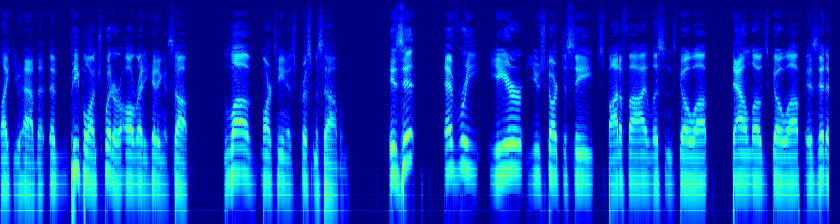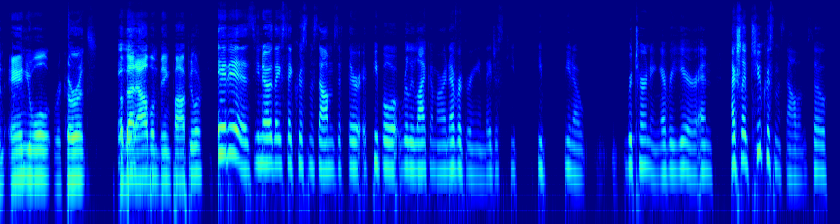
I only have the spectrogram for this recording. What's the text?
like you have, that, that people on Twitter are already hitting us up. Love Martina's Christmas album. Is it every year you start to see Spotify listens go up, downloads go up? Is it an annual recurrence of that It- album being popular? It is. You know, they say Christmas albums if they're if people really like them are an evergreen. They just keep keep you know returning every year. And actually, I have two Christmas albums. So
